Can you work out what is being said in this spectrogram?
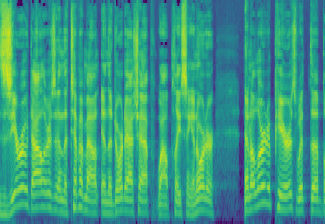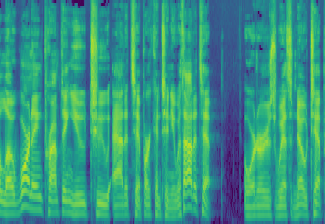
$0 in the tip amount in the DoorDash app while placing an order, an alert appears with the below warning prompting you to add a tip or continue without a tip. Orders with no tip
